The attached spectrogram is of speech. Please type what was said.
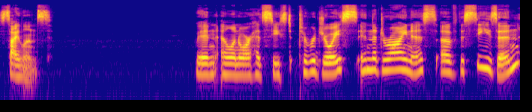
silence. When Elinor had ceased to rejoice in the dryness of the season,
